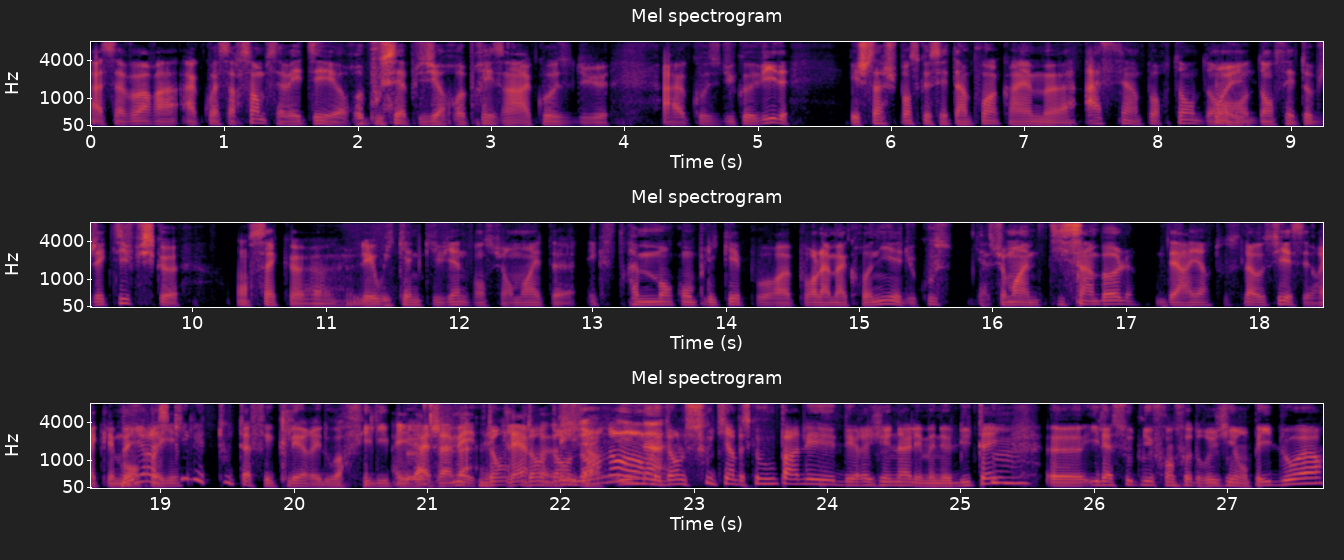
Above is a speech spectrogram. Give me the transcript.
à savoir à, à, quoi ça ressemble. Ça avait été repoussé à plusieurs reprises hein, à, cause du, à cause du Covid. Et ça, je pense que c'est un point quand même assez important dans, oui. dans cet objectif, puisque on sait que les week-ends qui viennent vont sûrement être extrêmement compliqués pour, pour la Macronie. Et du coup, il y a sûrement un petit symbole derrière tout cela aussi. Et c'est vrai que les mots D'ailleurs, est-ce qu'il est tout à fait clair, Édouard Philippe Il n'a jamais été dans, clair. Dans, dans, dans, non, mais dans le soutien, parce que vous parlez des régionales, Emmanuel Duteil, mm. euh, il a soutenu François de Rugy en Pays de Loire,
